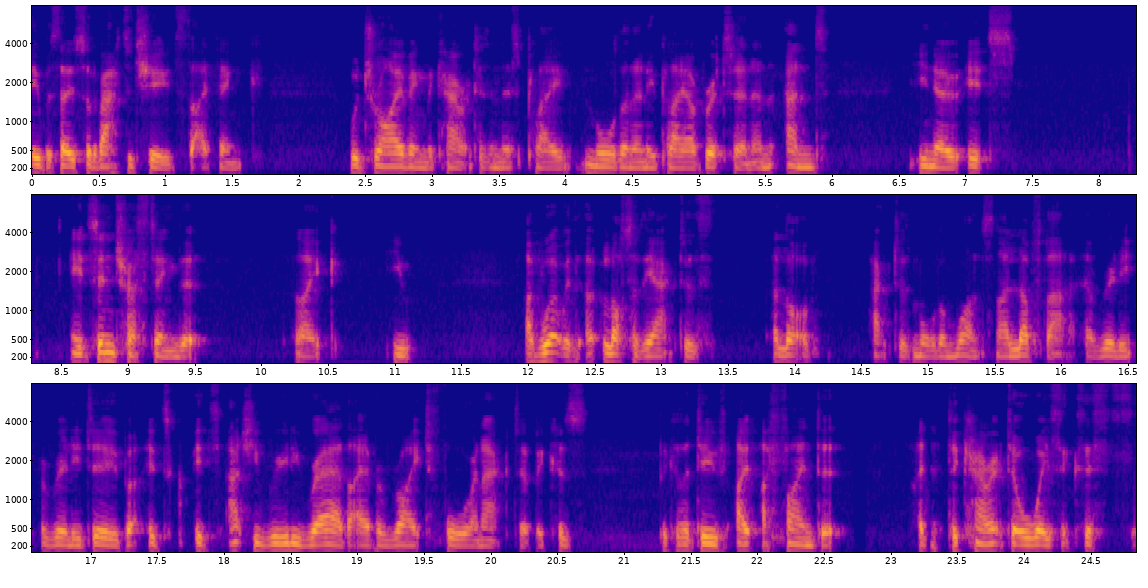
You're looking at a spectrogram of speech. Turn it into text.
it was those sort of attitudes that I think were driving the characters in this play more than any play I've written. And and you know, it's it's interesting that like I've worked with a lot of the actors, a lot of actors more than once, and I love that. I really, I really do. But it's it's actually really rare that I ever write for an actor because because I do I, I find that I, the character always exists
